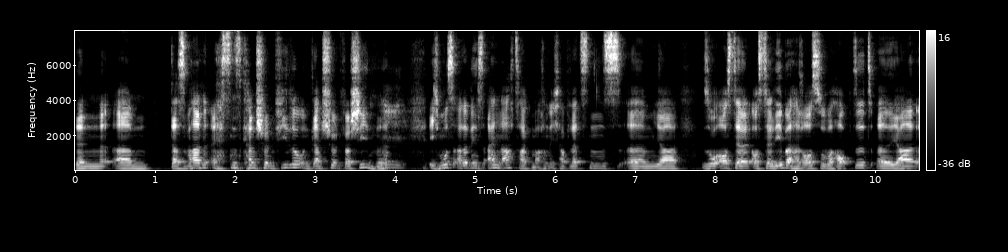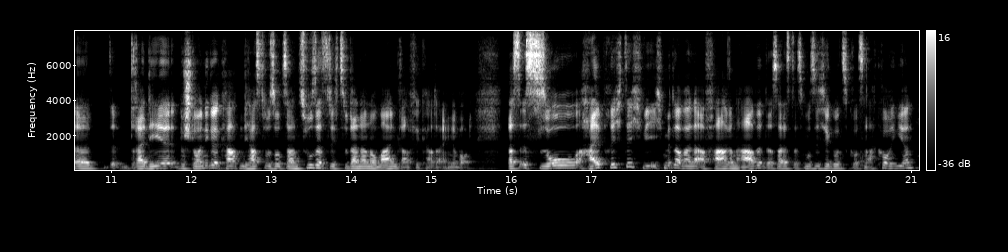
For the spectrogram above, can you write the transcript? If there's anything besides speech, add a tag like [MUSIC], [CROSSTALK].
Denn ähm, das waren [LAUGHS] erstens ganz schön viele und ganz schön verschiedene. Mhm. Ich muss allerdings einen Nachtrag machen. Ich habe letztens ähm, ja so aus der, aus der Leber heraus so behauptet, äh, ja, äh, 3D-Beschleunigerkarten, die hast du sozusagen zusätzlich zu deiner normalen Grafikkarte eingebaut. Das ist so halb richtig, wie ich mittlerweile erfahren habe. Das heißt, das muss ich hier kurz, kurz nachkorrigieren.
